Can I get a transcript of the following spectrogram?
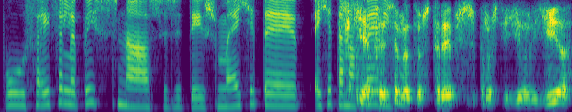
που θα ήθελα επίσης να συζητήσουμε. Έχετε, έχετε αναφέρει... Σκέφτεσαι να το στρέψεις προς τη γεωργία,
